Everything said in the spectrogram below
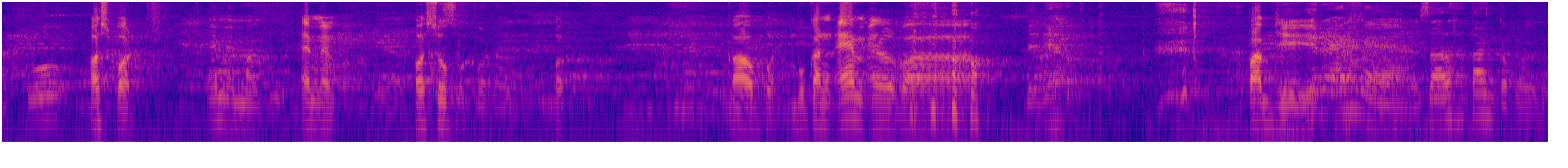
Aku oh sport MM aku. mm oh support Support aku. oh. kau pun bukan ml pak Jadi PUBG kira ML salah tangkap aku.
